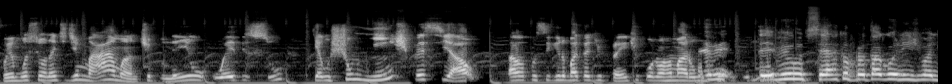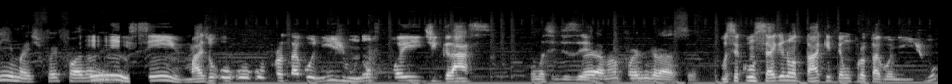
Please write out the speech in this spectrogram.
Foi emocionante demais, mano. Tipo, nem o, o Ebisu, que é um Chunin especial, tava conseguindo bater de frente com o Normaru. Teve, teve um certo protagonismo ali, mas foi foda. Sim, mesmo. sim, mas o, o, o, protagonismo não foi de graça, como assim dizer. É, não foi de graça. Você consegue notar que tem um protagonismo,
